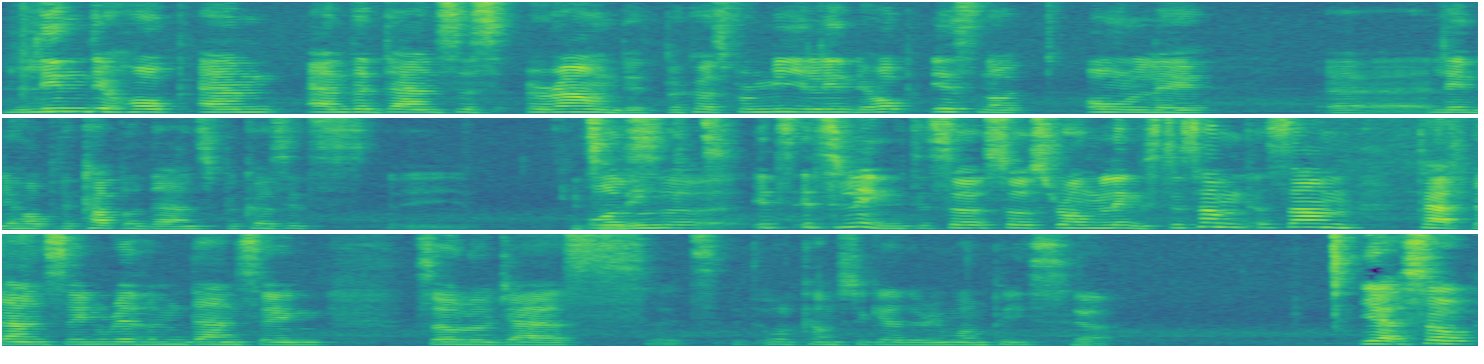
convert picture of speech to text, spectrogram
Lindy Hop and and the dances around it because for me Lindy Hop is not only uh, Lindy Hop the couple dance because it's It's also linked. it's it's linked it's so so strong links to some some tap dancing rhythm dancing solo jazz it's, it all comes together in one piece Yeah. yeah so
